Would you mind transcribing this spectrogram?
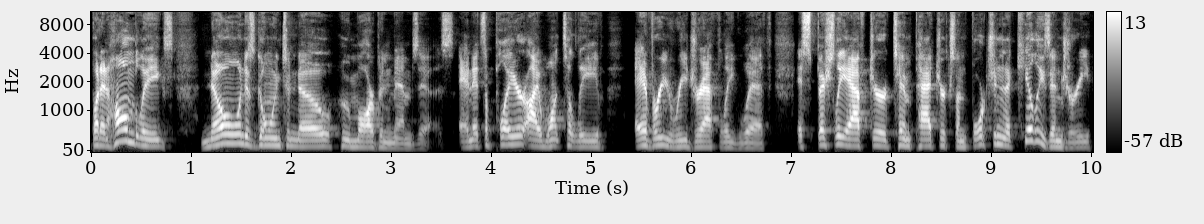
but in home leagues, no one is going to know who Marvin Mims is. And it's a player I want to leave every redraft league with, especially after Tim Patrick's unfortunate Achilles injury,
